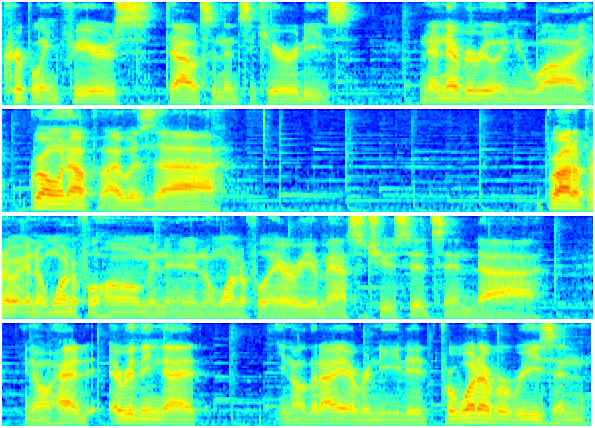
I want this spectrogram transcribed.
crippling fears, doubts, and insecurities and I never really knew why. Growing up, I was uh, brought up in a, in a, wonderful home and, in a wonderful area, of Massachusetts, and uh, you know had everything that you know that I ever needed. For whatever reason,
